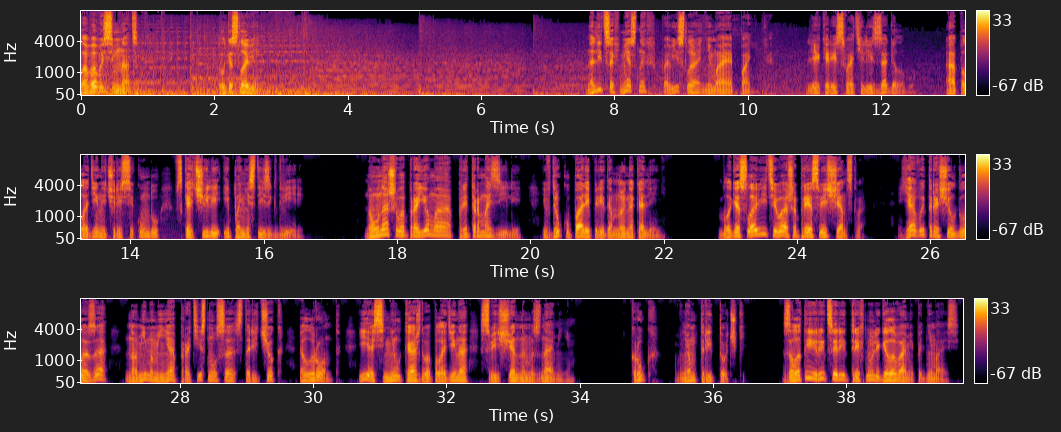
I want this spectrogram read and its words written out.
Глава 18. Благословение. На лицах местных повисла немая паника. Лекари схватились за голову, а паладины через секунду вскочили и понеслись к двери. Но у нашего проема притормозили и вдруг упали передо мной на колени. «Благословите, ваше преосвященство!» Я вытаращил глаза, но мимо меня протиснулся старичок Элронд и осенил каждого паладина священным знаменем. Круг, в нем три точки. Золотые рыцари тряхнули головами, поднимаясь.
